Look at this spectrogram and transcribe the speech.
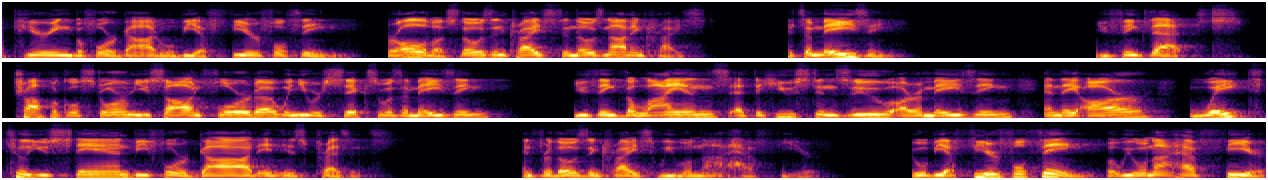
Appearing before God will be a fearful thing for all of us, those in Christ and those not in Christ. It's amazing. You think that tropical storm you saw in Florida when you were six was amazing? You think the lions at the Houston Zoo are amazing, and they are, Wait till you stand before God in his presence. And for those in Christ, we will not have fear. It will be a fearful thing, but we will not have fear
